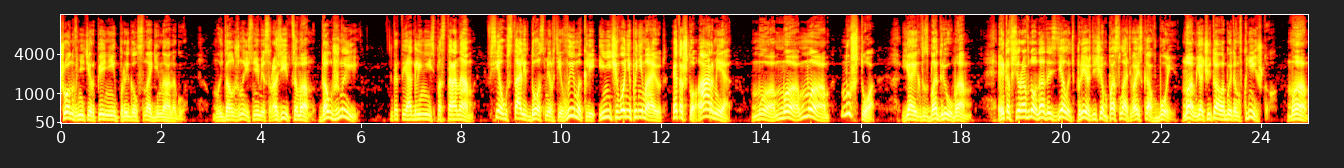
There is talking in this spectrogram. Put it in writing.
Шон в нетерпении прыгал с ноги на ногу. «Мы должны с ними сразиться, мам! Должны!» «Да ты оглянись по сторонам! Все устали до смерти, вымокли и ничего не понимают! Это что, армия?» «Мам, мам, мам! Ну что? Я их взбодрю, мам! Это все равно надо сделать, прежде чем послать войска в бой. Мам, я читал об этом в книжках. Мам,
